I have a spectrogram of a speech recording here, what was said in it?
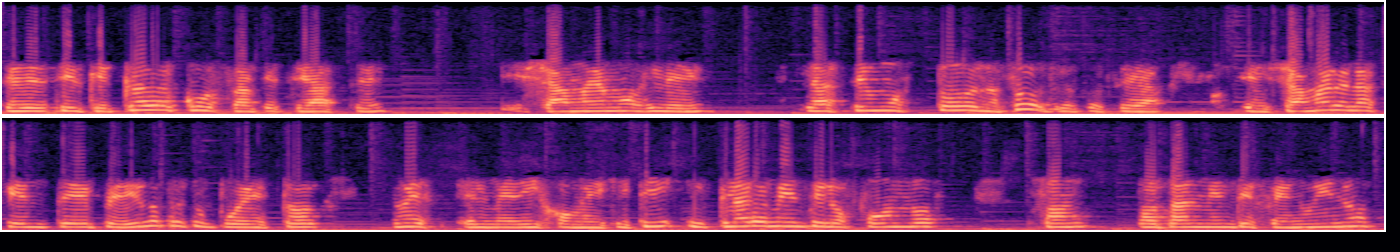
es decir, que cada cosa que se hace, llamémosle, la hacemos todos nosotros, o sea, eh, llamar a la gente, pedir los presupuestos, no es el me dijo, me dijiste, y claramente los fondos son totalmente genuinos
